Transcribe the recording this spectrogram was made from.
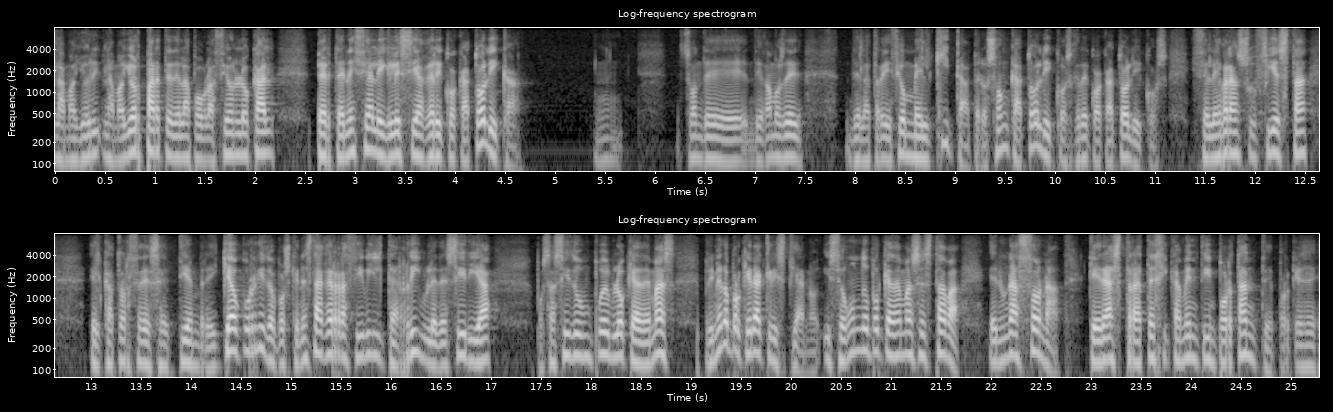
Mm la mayor, la mayor parte de la población local pertenece a la Iglesia greco-católica. son de, digamos, de, de la tradición melquita, pero son católicos, greco-católicos. Celebran su fiesta el 14 de septiembre. ¿Y qué ha ocurrido? Pues que en esta guerra civil terrible de Siria, pues ha sido un pueblo que además, primero porque era cristiano, y segundo porque además estaba en una zona que era estratégicamente importante, porque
